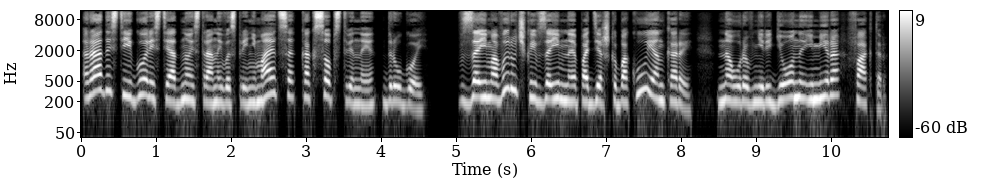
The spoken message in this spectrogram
Радости и горести одной страны воспринимаются, как собственные, другой. Взаимовыручка и взаимная поддержка Баку и Анкары, на уровне региона и мира, фактор,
